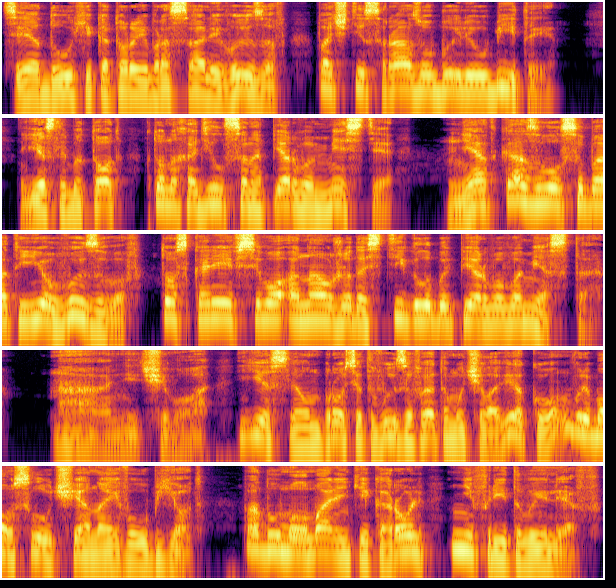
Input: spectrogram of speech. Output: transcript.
Те духи, которые бросали вызов, почти сразу были убиты. Если бы тот, кто находился на первом месте, не отказывался бы от ее вызовов, то, скорее всего, она уже достигла бы первого места. А, ничего. Если он бросит вызов этому человеку, в любом случае она его убьет. Подумал маленький король Нефритовый лев.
